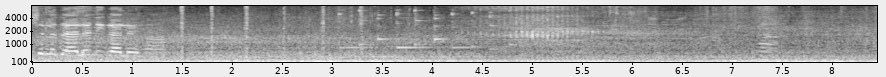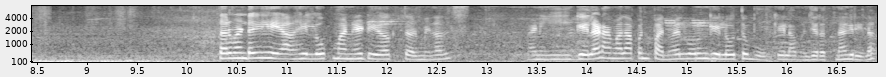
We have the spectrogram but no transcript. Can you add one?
स्टेशनला जायला निघालोय हा. तर मंडळी हे आहे लोकमान्य टिळक टर्मिनल्स. आणि गेल्या टायमाला आपण पनवेलवरून गेलो होतो भोकेला म्हणजे रत्नागिरीला.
